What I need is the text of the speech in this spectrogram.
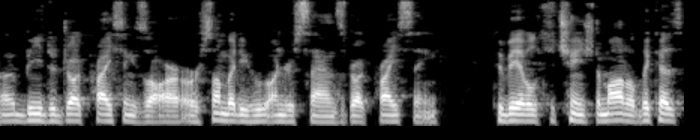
uh, be the drug pricing czar or somebody who understands drug pricing to be able to change the model because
